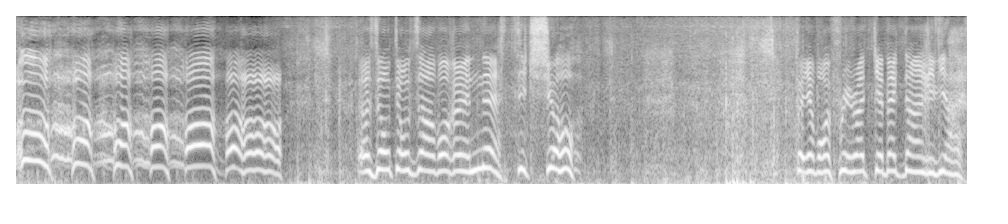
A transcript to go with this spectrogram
Oh! oh, oh! Eux autres ont dû avoir un esti de show. Il peut y avoir Freeride Québec dans la rivière.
